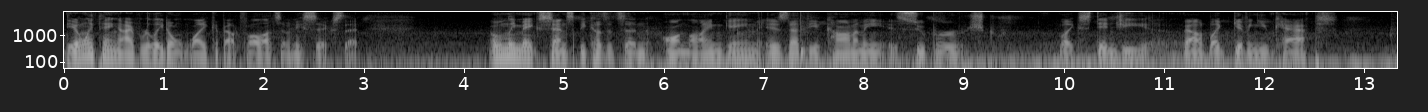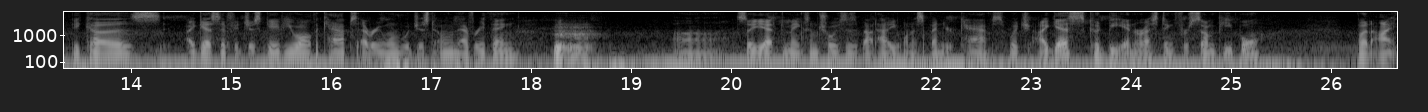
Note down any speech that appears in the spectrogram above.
the only thing I really don't like about Fallout 76 that only makes sense because it's an online game is that the economy is super str- like stingy about like giving you caps because I guess if it just gave you all the caps everyone would just own everything. mm-hmm. Uh, so you have to make some choices about how you want to spend your caps, which I guess could be interesting for some people. But I,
